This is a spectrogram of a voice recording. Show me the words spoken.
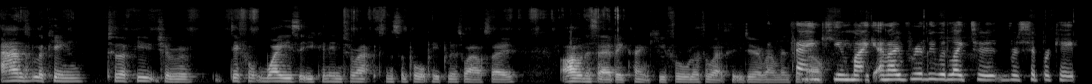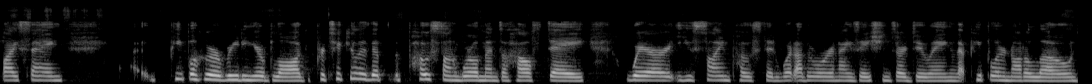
and looking to the future of different ways that you can interact and support people as well. So I want to say a big thank you for all of the work that you do around mental Thank health. Thank you, Mike. And I really would like to reciprocate by saying people who are reading your blog, particularly the, the post on World Mental Health Day, where you signposted what other organizations are doing, that people are not alone.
